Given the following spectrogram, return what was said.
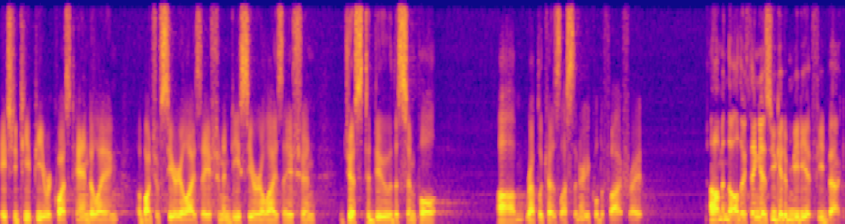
HTTP request handling, a bunch of serialization and deserialization, just to do the simple um, replicas less than or equal to five, right? Um, and the other thing is you get immediate feedback.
